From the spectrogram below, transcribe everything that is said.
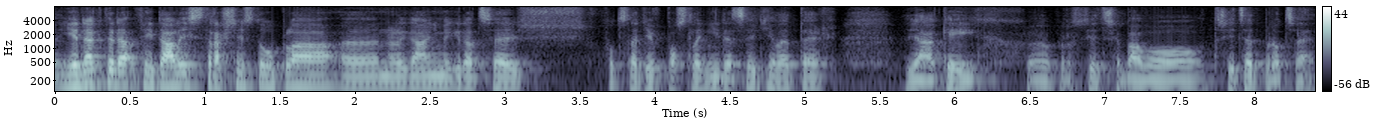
jednak teda v Itálii strašně stoupla nelegální migrace v podstatě v posledních deseti letech nějakých prostě třeba o 30%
